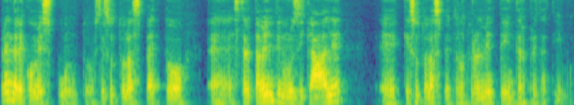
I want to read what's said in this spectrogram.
prendere come spunto, sia sotto l'aspetto eh, strettamente musicale eh, che sotto l'aspetto naturalmente interpretativo.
